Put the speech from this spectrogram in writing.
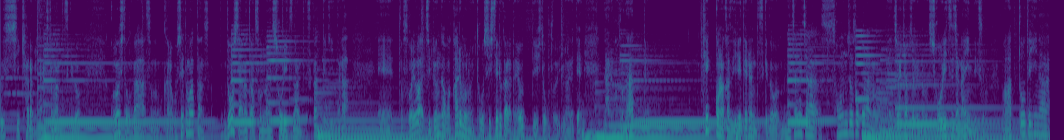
隠しキャラみたいな人なんですけどこの人がそのから教えてもらったんですよ。どうしてあなたはそんな勝率なんですかって聞いたら、とそれは自分が分かるものに投資してるからだよっていう一言言われてなるほどなって。結構な数入れてるんですけどめちゃめちゃそんじょそこらのベンチャーキャピタルの勝率じゃないんですよ、圧倒的な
